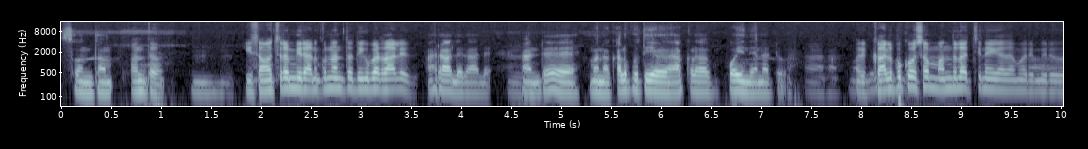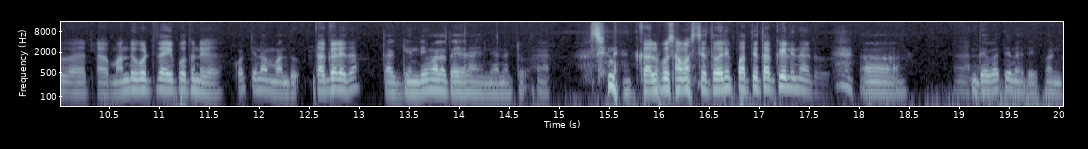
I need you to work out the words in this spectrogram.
సొంతం. సొంతం. ఈ సంవత్సరం మీరు అనుకున్నంత దిగుబడి రాలేదు? రాలే రాలే. అంటే మన కలుపు తీ అక్కడ పోయింది అన్నట్టు. మరి కలుపు కోసం మందులు వచ్చినాయి కదా మరి మీరు అట్లా మందు కొట్టితే అయిపోతుండే కదా? కొట్టిన మందు. తగ్గలేదా? తగ్గింది మళ్ళీ తయారైంది అన్నట్టు. కలుపు సమస్యతోని పత్తి తక్కువ ఆ, దెబ్బతిన్నది పంట.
